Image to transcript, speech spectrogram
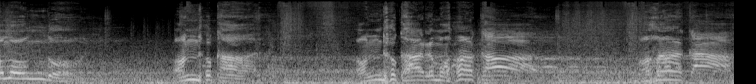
অমঙ্গল অন্ধকার অন্ধকার মহাকাল মহাকাল।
